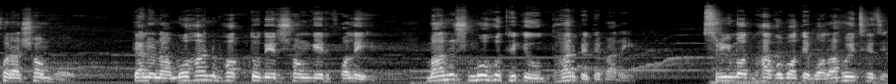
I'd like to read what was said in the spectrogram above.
করা সম্ভব। কেননা মহান ভক্তদের সঙ্গের ফলে মানুষ মোহ থেকে উদ্ধার পেতে পারে। শ্রীমদ্ ভাগবতে বলা হয়েছে যে,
